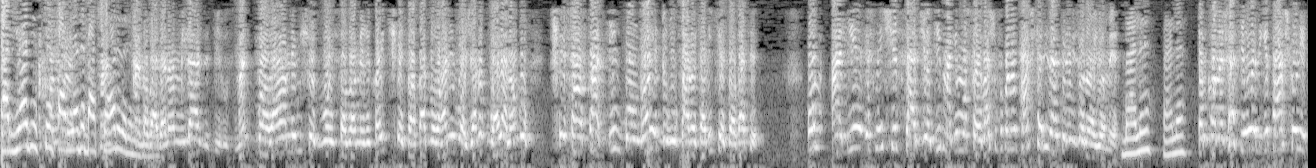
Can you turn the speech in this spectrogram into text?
فریادی است که فریاد بچه ها رو داریم اما بدنم میلرزه دیروز. من باورم نمی‌شد Voice of America ی کثافت واقعا این واژه رو باید الان گفت. کثافت این بنگاه دروغ پراکنی کثافته اون علی اسمش چیه سجادی مگه مصاحبهشو فکر کنم پخش کردی در تلویزیون آیامه؟ بله بله. امکانش هست یه دیگه پخش کنید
